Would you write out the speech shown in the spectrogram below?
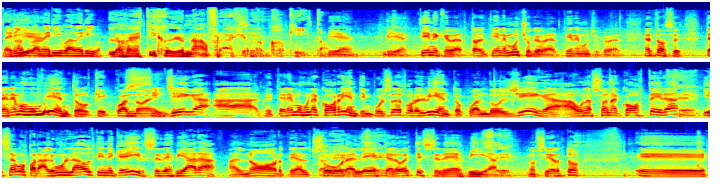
Deriva, Bien. deriva, deriva. Los vestigios de un naufragio, Sí, loco. poquito. Bien, bien. Tiene que ver, tiene mucho que ver, tiene mucho que ver. Entonces, tenemos un viento que cuando Sí. llega a. que tenemos una corriente impulsada por el viento, cuando llega a una zona costera Sí. y agua para algún lado tiene que ir, se desviará al norte, al sur, bien, al este, al oeste, se desvía. ¿no es cierto? Eh,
